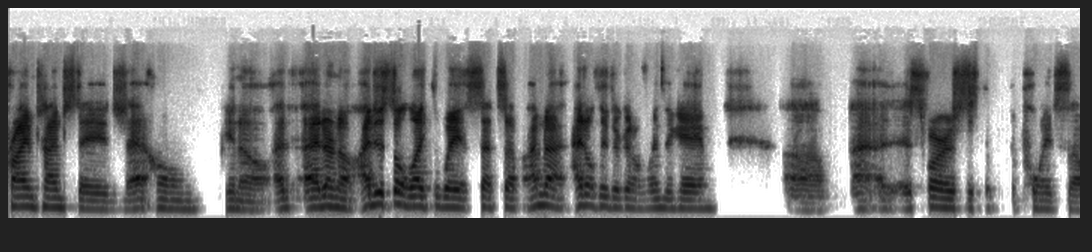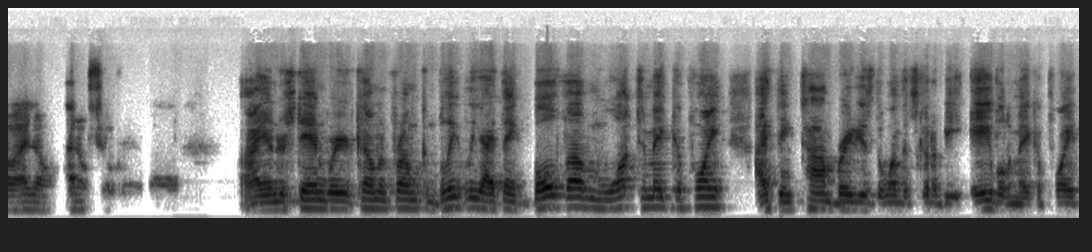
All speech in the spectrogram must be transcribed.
primetime stage at home. You know, I, I don't know. I just don't like the way it sets up. I'm not. I don't think they're going to win the game. Uh, I, as far as just the, the, points, though, I don't. I don't feel I understand where you're coming from completely. I think both of them want to make a point. I think Tom Brady is the one that's going to be able to make a point.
